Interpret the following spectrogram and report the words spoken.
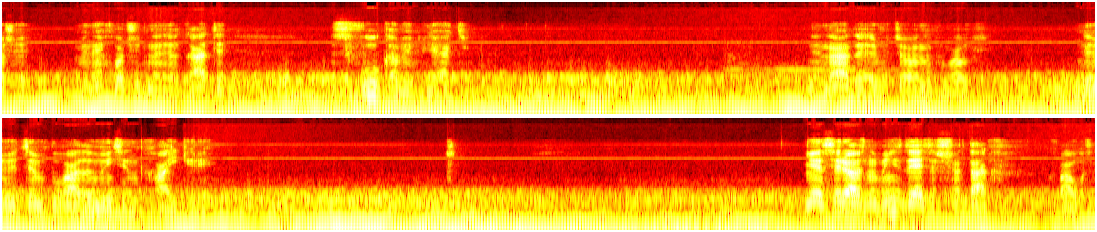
Боже, мене хочуть налякати звуками, блядь. Не надо, я вже цього напугався. Не від цим пугали в мітінг хайкері. Ні, серйозно, мені здається, що так. Пауза.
